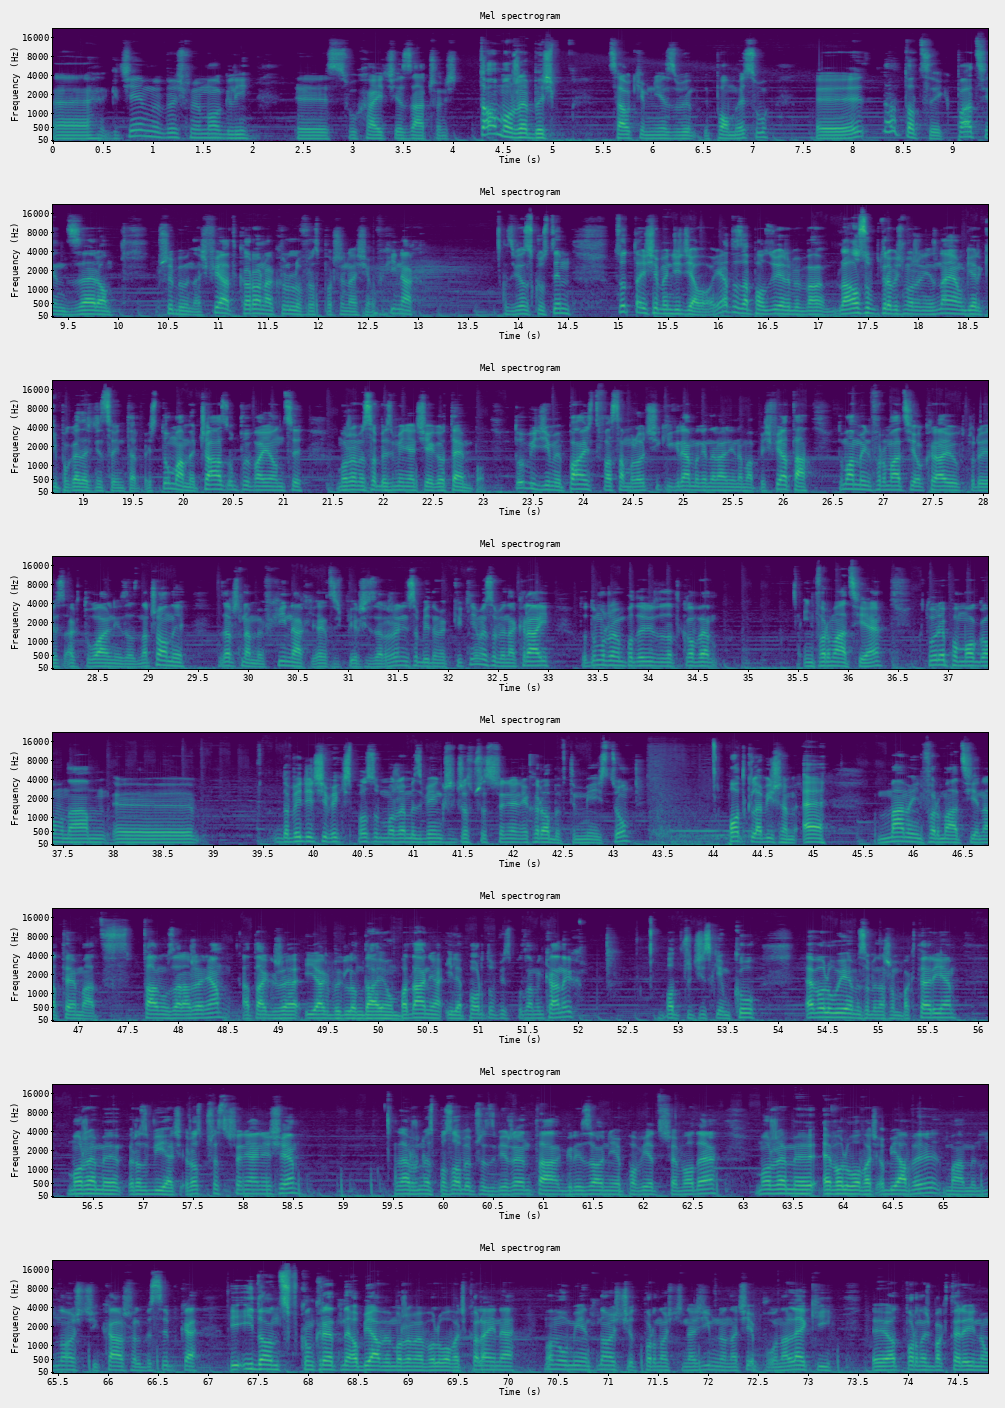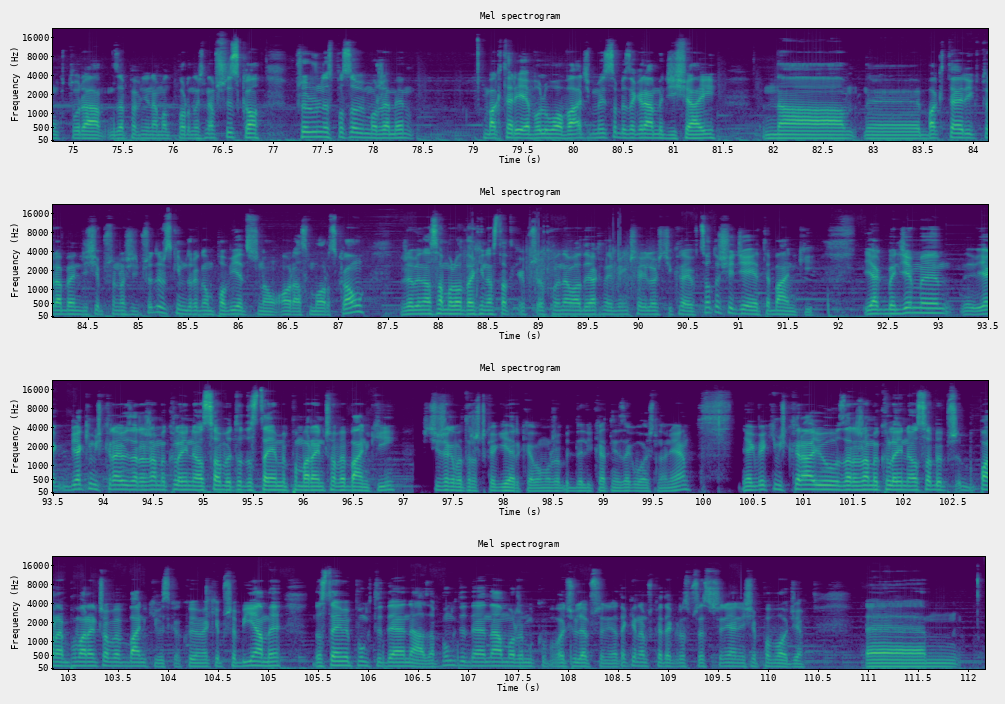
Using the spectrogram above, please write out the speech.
E, gdzie my byśmy mogli, e, słuchajcie, zacząć? To może być całkiem niezły pomysł. E, no to cyk, pacjent zero przybył na świat, korona królów rozpoczyna się w Chinach. W związku z tym, co tutaj się będzie działo? Ja to zapauzuję, żeby wam, dla osób, które być może nie znają gierki, pokazać nieco interfejs. Tu mamy czas upływający, możemy sobie zmieniać jego tempo. Tu widzimy państwa, samolociki, gramy generalnie na mapie świata. Tu mamy informacje o kraju, który jest aktualnie zaznaczony. Zaczynamy w Chinach, jak coś pierwsi zarażeni sobie idą. Jak klikniemy sobie na kraj, to tu możemy podać dodatkowe informacje, które pomogą nam yy, dowiedzieć się w jaki sposób możemy zwiększyć rozprzestrzenianie choroby w tym miejscu. Pod klawiszem E mamy informacje na temat stanu zarażenia, a także jak wyglądają badania, ile portów jest pozamykanych. Pod przyciskiem Q ewoluujemy sobie naszą bakterię. Możemy rozwijać rozprzestrzenianie się na różne sposoby przez zwierzęta, gryzonie, powietrze, wodę. Możemy ewoluować objawy, mamy nudności, kaszel, wysypkę i idąc w konkretne objawy możemy ewoluować kolejne. Mamy umiejętności odporności na zimno, na ciepło, na leki, yy, odporność bakteryjną, która zapewni nam odporność na wszystko. Przez różne sposoby możemy bakterie ewoluować. My sobie zagramy dzisiaj na e, bakterii, która będzie się przenosić przede wszystkim drogą powietrzną oraz morską, żeby na samolotach i na statkach przepłynęła do jak największej ilości krajów. Co to się dzieje, te bańki? Jak będziemy, jak w jakimś kraju zarażamy kolejne osoby, to dostajemy pomarańczowe bańki. Ściszę chyba troszeczkę gierkę, bo może być delikatnie za głośno, nie? Jak w jakimś kraju zarażamy kolejne osoby, pomarańczowe bańki wyskakują, jakie przebijamy, dostajemy punkty DNA. Za punkty DNA możemy kupować ulepszenia, takie na przykład jak rozprzestrzenianie się po wodzie.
